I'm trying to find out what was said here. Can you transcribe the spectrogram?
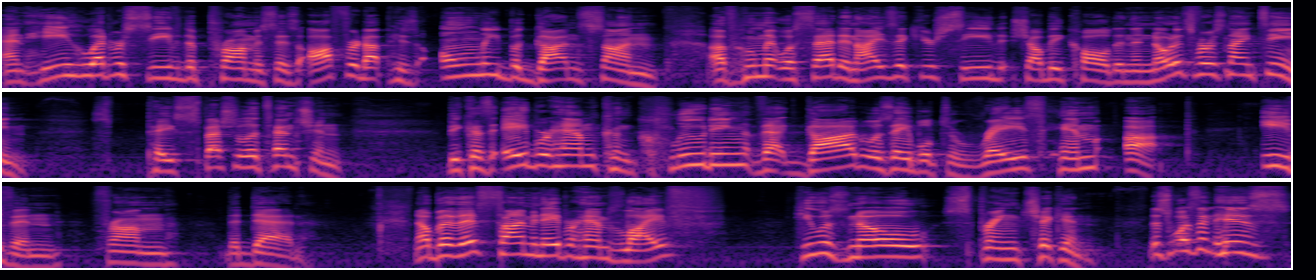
And he who had received the promises offered up his only begotten son, of whom it was said, In Isaac your seed shall be called. And then notice verse 19. Pay special attention because Abraham, concluding that God was able to raise him up even from the dead. Now, by this time in Abraham's life, he was no spring chicken. This wasn't his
